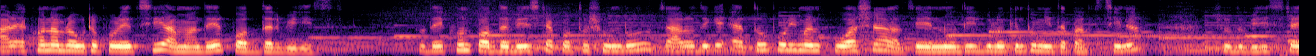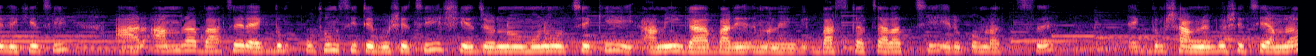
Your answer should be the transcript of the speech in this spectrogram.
আর এখন আমরা উঠে পড়েছি আমাদের পদ্মার ব্রিজ। তো দেখুন পদ্মা ব্রিজটা কত সুন্দর, চারোদিকে এত পরিমাণ কুয়াশা যে নদীগুলো কিন্তু নিতে পারছি না, শুধু ব্রিজটাই দেখেছি আর আমরা বাসের একদম প্রথম সিটে বসেছি, সেজন্য মনে হচ্ছে কি আমি গা বাড়ি মানে বাসটা চালাচ্ছি, এরকম লাগছে। একদম সামনে বসেছি আমরা।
